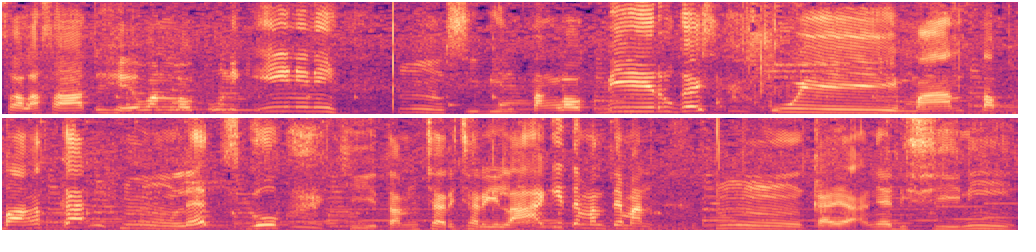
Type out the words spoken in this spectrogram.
salah satu hewan laut unik ini nih. Hmm, si bintang laut biru guys. Wih, mantap banget kan? Hmm, let's go. Kita mencari-cari lagi teman-teman. Hmm, kayaknya di sini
